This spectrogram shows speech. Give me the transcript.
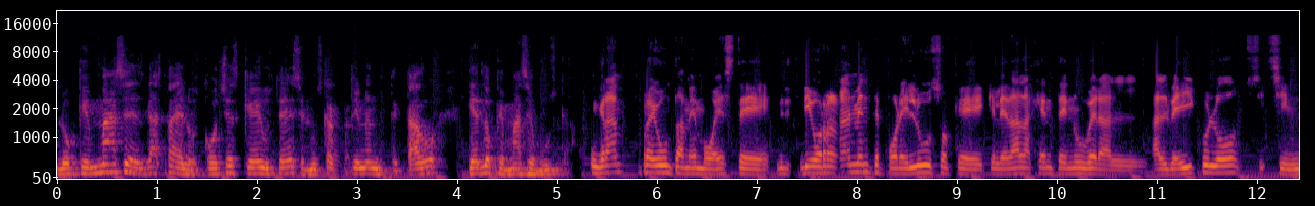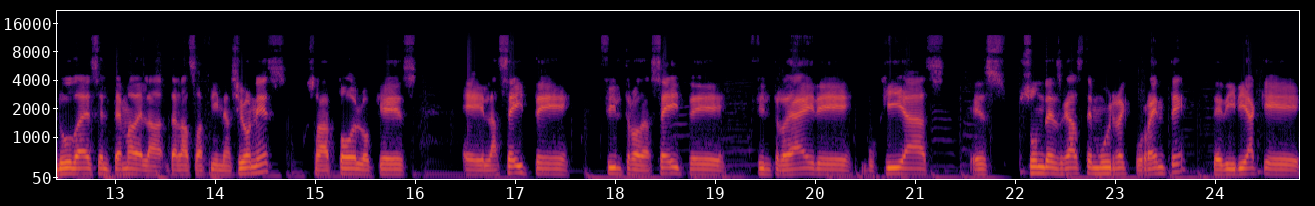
lo que más se desgasta de los coches que ustedes en Uscar tienen detectado? ¿Qué es lo que más se busca? Gran pregunta, Memo. Este, digo, realmente por el uso que, le da la gente en Uber al, vehículo, sin duda es el tema de, de las afinaciones, o sea, todo lo que es el aceite, filtro de aceite, filtro de aire, bujías, es, un desgaste muy recurrente. Te diría que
